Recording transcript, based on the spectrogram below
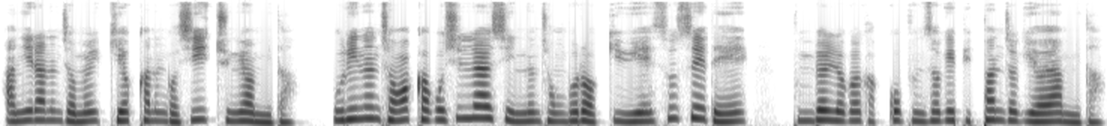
아니라는 점을 기억하는 것이 중요합니다. 우리는 정확하고 신뢰할 수 있는 정보를 얻기 위해 소스에 대해 분별력을 갖고 분석에 비판적이어야 합니다.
